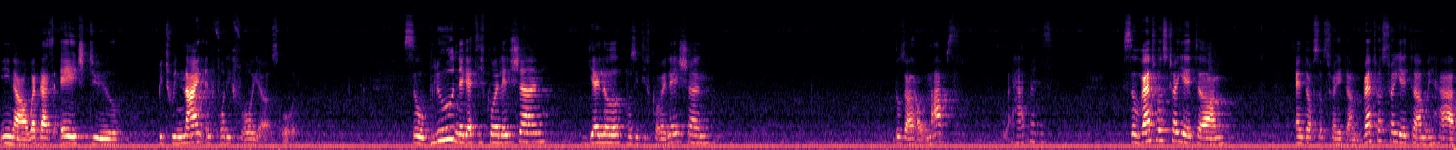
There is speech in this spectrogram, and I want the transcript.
you know, what does age do between 9 and 44 years old. So blue, negative correlation, yellow, positive correlation. Those are our maps. What happens? So ventral striatum and dorsal striatum. Ventral striatum, we have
